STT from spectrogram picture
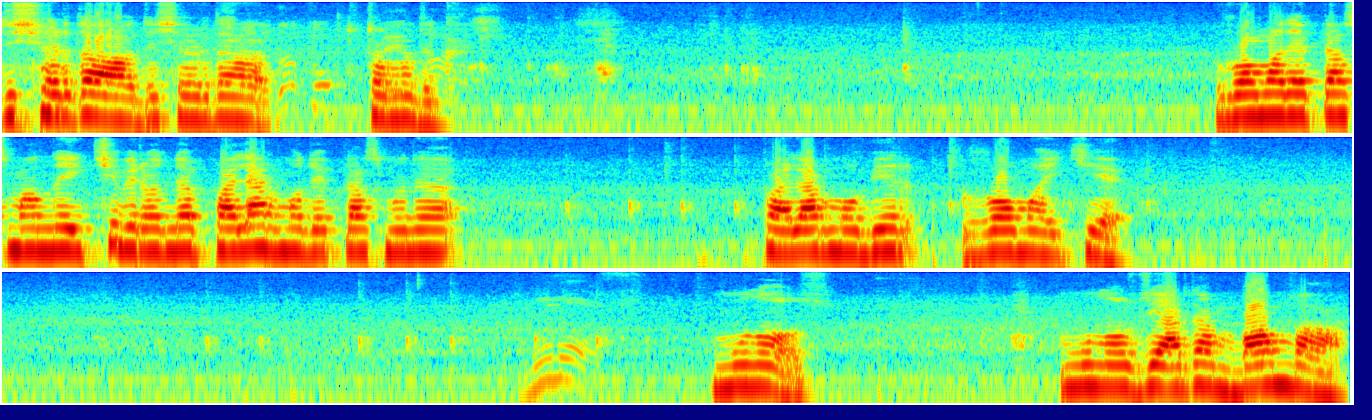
Dışarıda dışarıda tutamadık. Roma deplasmanda 2-1 önde Palermo deplasmanı Palermo 1 Roma 2 Munoz. Munoz. Munoz yerden Bamba.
